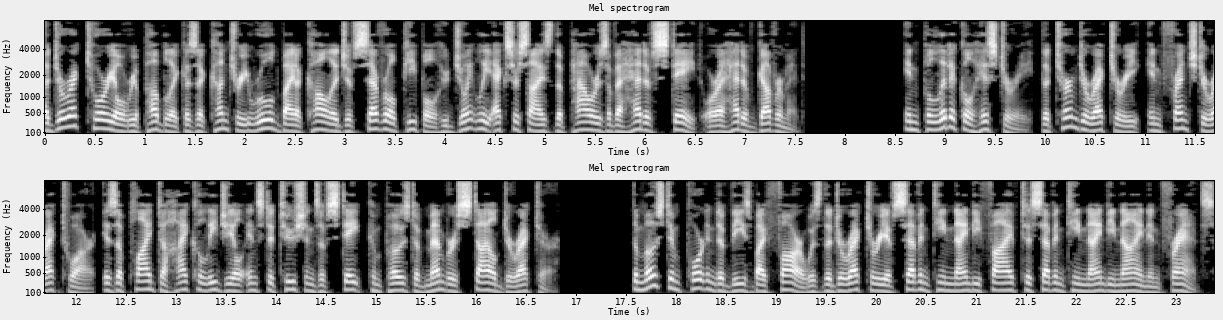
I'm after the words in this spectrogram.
A directorial republic is a country ruled by a college of several people who jointly exercise the powers of a head of state or a head of government. In political history, the term directory, in French directoire, is applied to high collegial institutions of state composed of members styled director. The most important of these by far was the Directory of 1795–1799 in France.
